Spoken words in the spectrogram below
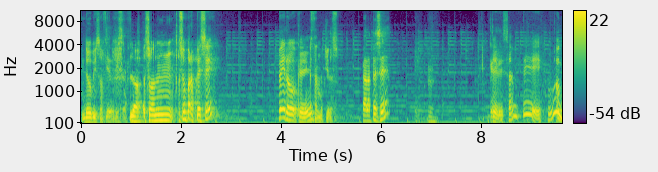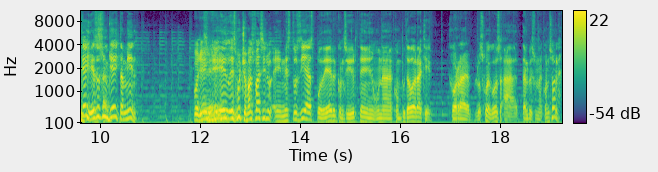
de, de Ubisoft. de Ubisoft. Lo- son, son para PC, pero están muy chidos. ¿Para PC? Interesante. Uh, Ok, eso es un yay también. Sí. Es, es mucho más fácil en estos días poder conseguirte una computadora que corra los juegos a tal vez una consola.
